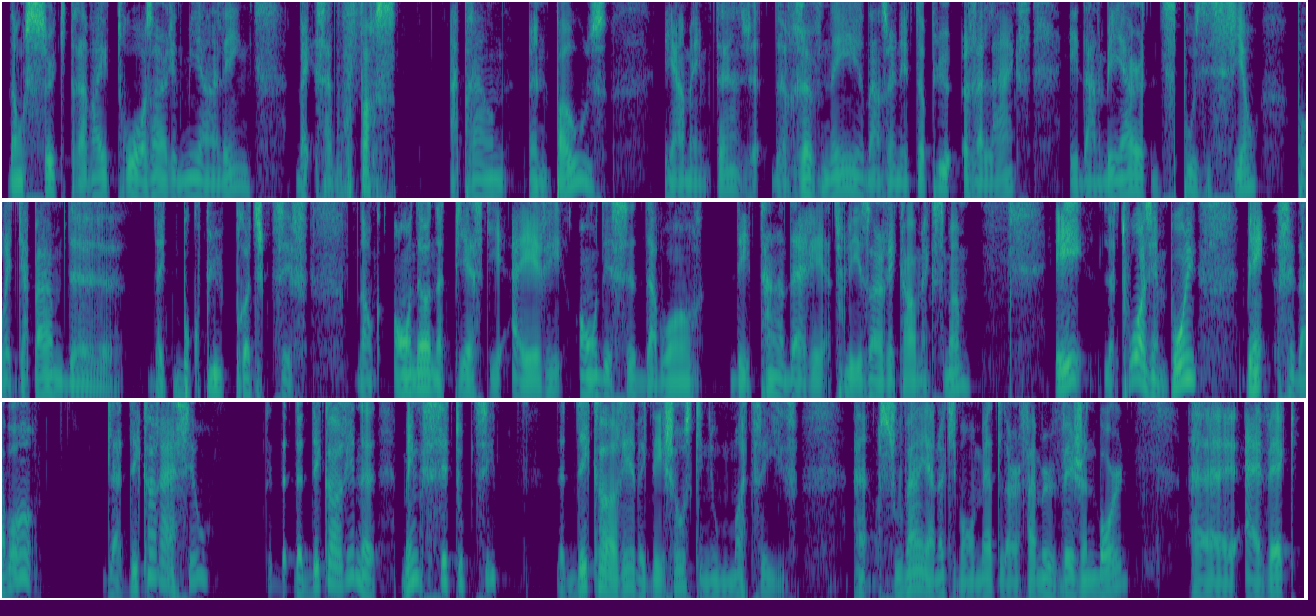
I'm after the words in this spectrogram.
donc ceux qui travaillent trois heures et demie en ligne, bien, ça vous force à prendre une pause et en même temps de revenir dans un état plus relax et dans la meilleure disposition pour être capable d'être beaucoup plus productif. Donc, on a notre pièce qui est aérée, on décide d'avoir des temps d'arrêt à tous les heures et quart maximum. Et le troisième point, c'est d'avoir de la décoration, de, décorer, même si c'est tout petit, de décorer avec des choses qui nous motivent. Hein. Souvent, il y en a qui vont mettre leur fameux vision board euh, avec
